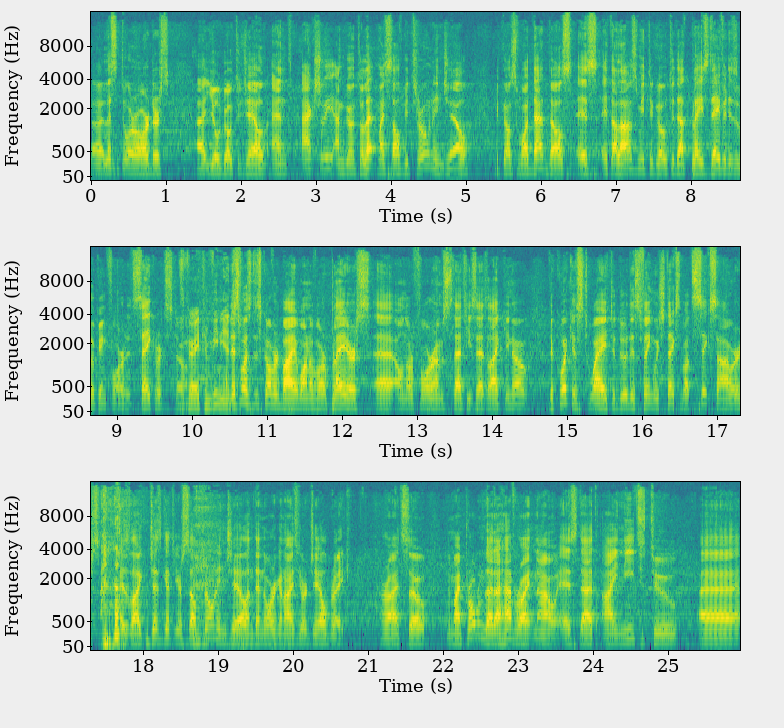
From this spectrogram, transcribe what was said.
uh, listen to our orders, uh, you'll go to jail. And actually, I'm going to let myself be thrown in jail because what that does is it allows me to go to that place David is looking for. It's Sacred Stone. It's very convenient. And this was discovered by one of our players uh, on our forums that he said, like, you know, the quickest way to do this thing, which takes about six hours, is like just get yourself thrown in jail and then organize your jailbreak. All right. So my problem that I have right now is that I need to uh,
